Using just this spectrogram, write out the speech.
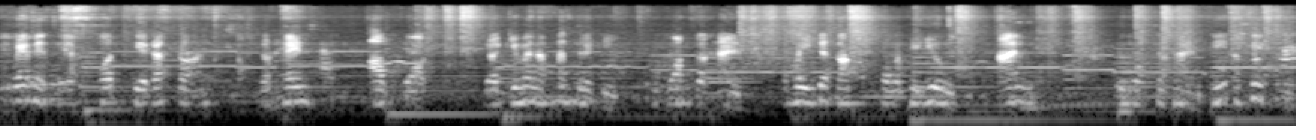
premises or the restaurant, your hands are washed. You are given a facility to wash your hands. The waiter comes over to you and to wash your hands. He assists you.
